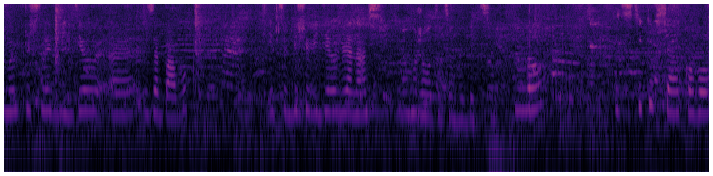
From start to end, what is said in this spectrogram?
Ми прийшли в відділ е, забавок. І це більше відділ для нас. Ми можемо тут загубитися. Ну, тут стільки всякого.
